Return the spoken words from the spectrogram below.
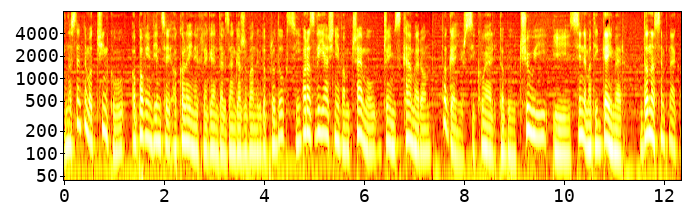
W następnym odcinku opowiem więcej o kolejnych legendach zaangażowanych do produkcji oraz wyjaśnię Wam czemu James Cameron to geniusz sequeli. To był Chewie i Cinematic Gamer. Do następnego.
